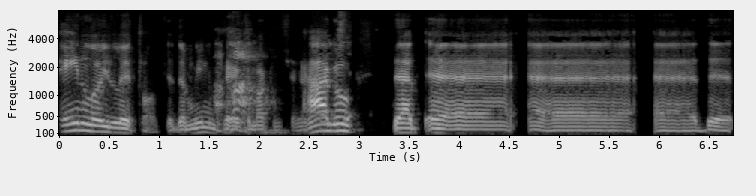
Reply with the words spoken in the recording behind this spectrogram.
ein loy little. To the meaning period to Aha. Markham Hagu that uh, uh, uh, the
